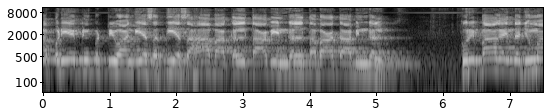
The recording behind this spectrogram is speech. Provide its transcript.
அப்படியே பின்பற்றி வாங்கிய சத்திய சஹாபாக்கள் தாபீன்கள் தபா தாபீன்கள் குறிப்பாக இந்த ஜும்மா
